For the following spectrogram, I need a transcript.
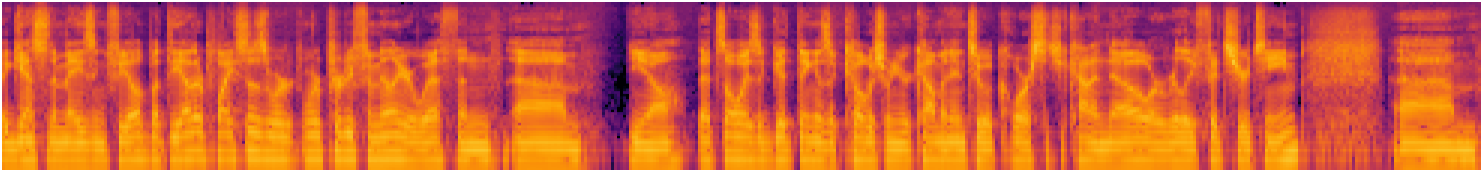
against an amazing field. But the other places we're we're pretty familiar with, and um, you know that's always a good thing as a coach when you're coming into a course that you kind of know or really fits your team. Um,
